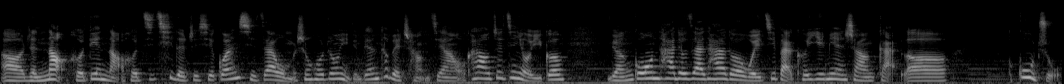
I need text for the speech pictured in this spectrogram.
呃人脑和电脑和机器的这些关系，在我们生活中已经变得特别常见啊。我看到最近有一个。员工他就在他的维基百科页面上改了雇主，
